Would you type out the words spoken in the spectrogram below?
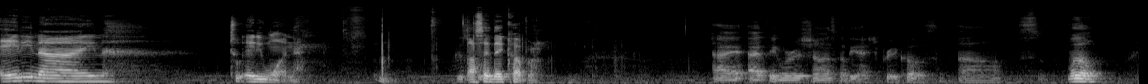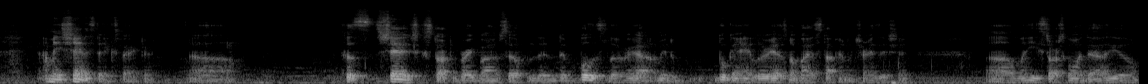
89 to 81. I'll say they cover. I I think Sean's gonna be actually pretty close. Uh, well, I mean Shannon's the X factor. Because Shannon can start to break by himself, and then the Bullets literally have. I mean, the Boot Gang literally has nobody to stop him in transition uh, when he starts going downhill.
